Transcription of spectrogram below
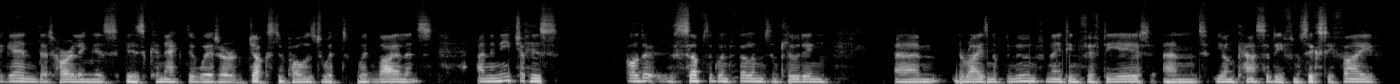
again that hurling is is connected with or juxtaposed with with violence. And in each of his other subsequent films, including um, The Rising of the Moon from 1958 and Young Cassidy from 65,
